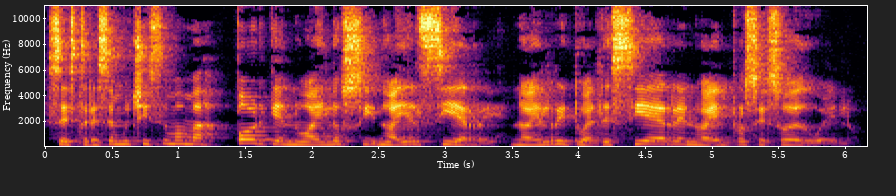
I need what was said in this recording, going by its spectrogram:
se estrese muchísimo más porque no hay, los, no hay el cierre, no hay el ritual de cierre, no hay el proceso de duelo.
